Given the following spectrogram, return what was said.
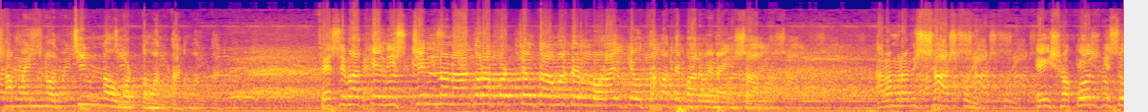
সামান্য চিহ্ন বর্তমান থাকবে। ফেসিবাদকে নিশ্চিহ্ন না করা পর্যন্ত আমাদের লড়াই কেউ থামাতে পারবে না, ইনশাআল্লাহ। আর আমরা বিশ্বাস করি, এই সকল কিছু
